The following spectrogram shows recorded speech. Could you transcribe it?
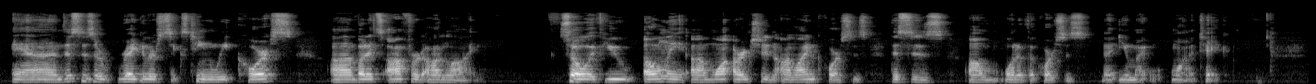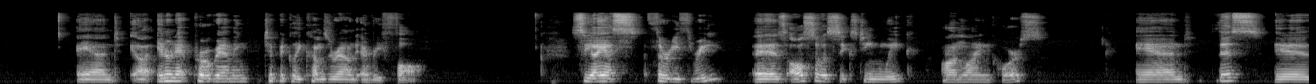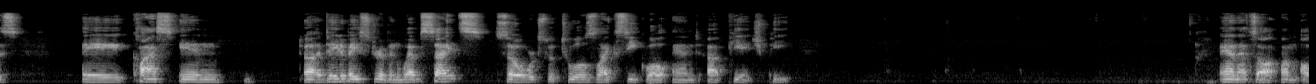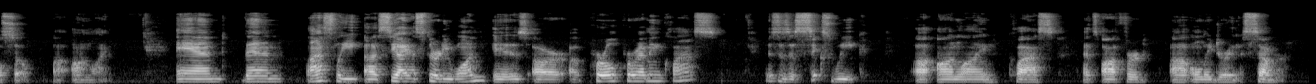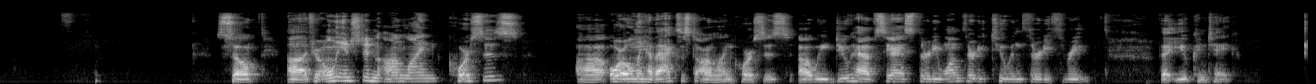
And this is a regular 16-week course, uh, but it's offered online. So if you only um, want, are interested in online courses, this is um, one of the courses that you might want to take. And uh, internet programming typically comes around every fall. CIS 33 is also a 16-week online course. And this is a class in uh, database-driven websites, so it works with tools like SQL and uh, PHP. And that's um, also uh, online. And then Lastly, uh, CIS 31 is our uh, Perl programming class. This is a six-week uh, online class that's offered uh, only during the summer. So uh, if you're only interested in online courses uh, or only have access to online courses, we do have CIS 31, 32, and 33 that you can take.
